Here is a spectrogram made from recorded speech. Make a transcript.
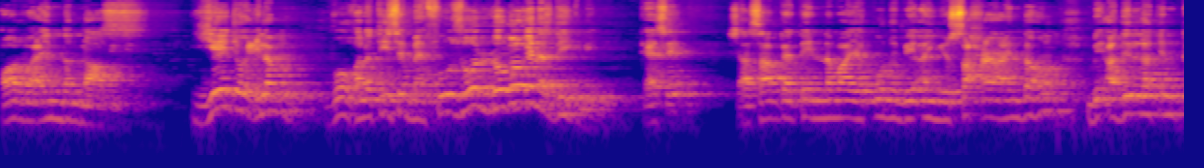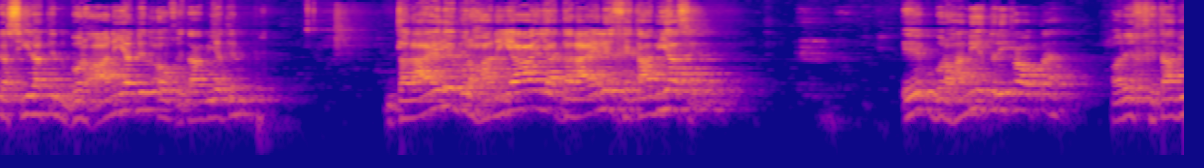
اور وہ الناس، یہ جو علم وہ غلطی سے محفوظ ہو لوگوں کے نزدیک بھی۔ کیسے؟ شاہ صاحب کہتے ہیں، انما یقون بے صح آئندہ ہوں بے عدلۃن کثیرت برحانیت اور خطابیت دلائل برہانیہ یا دلائل خطابیہ سے۔ ایک برہانی طریقہ ہوتا ہے اور ایک خطابی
